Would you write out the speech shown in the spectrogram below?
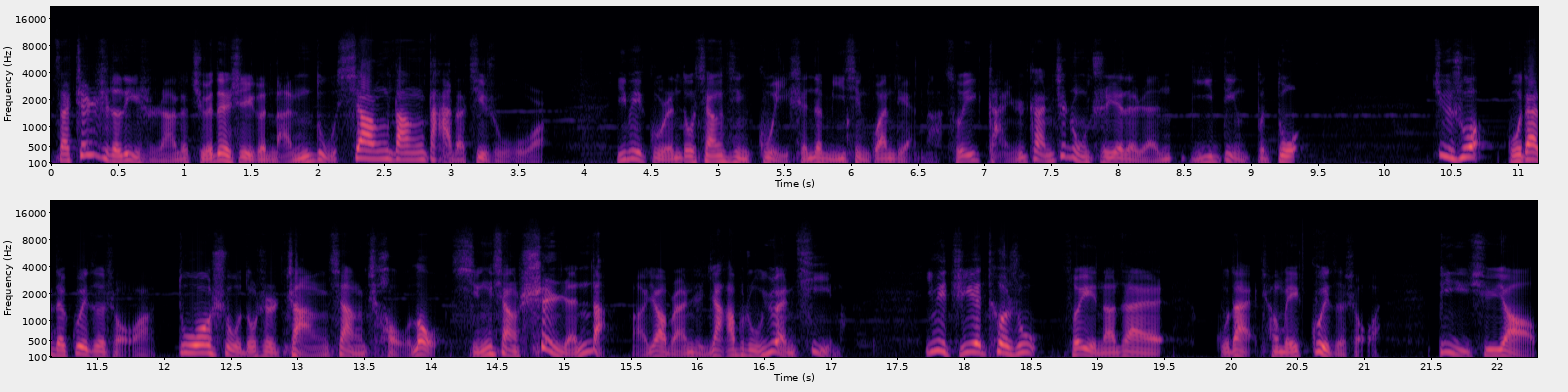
在真实的历史上，这绝对是一个难度相当大的技术活因为古人都相信鬼神的迷信观点呢，所以敢于干这种职业的人一定不多。据说古代的刽子手啊，多数都是长相丑陋、形象瘆人的啊，要不然就压不住怨气嘛。因为职业特殊，所以呢，在古代成为刽子手啊。必须要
